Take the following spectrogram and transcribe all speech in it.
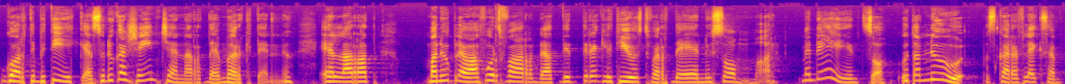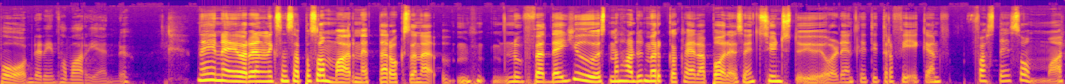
går till butiken så du kanske inte känner att det är mörkt ännu. Eller att man upplever fortfarande att det är tillräckligt ljust för att det är ännu sommar. Men det är inte så, utan nu ska reflexen på om den inte har varit ännu. Nej, nej, och den liksom så på sommarnätter också, när, nu för att det är ljust, men har du mörka kläder på dig så inte syns du ju ordentligt i trafiken fast det är sommar.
